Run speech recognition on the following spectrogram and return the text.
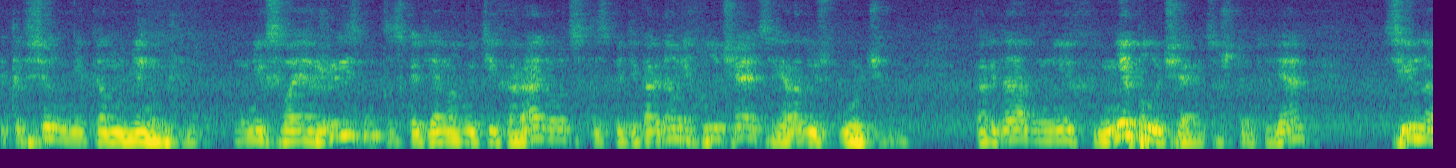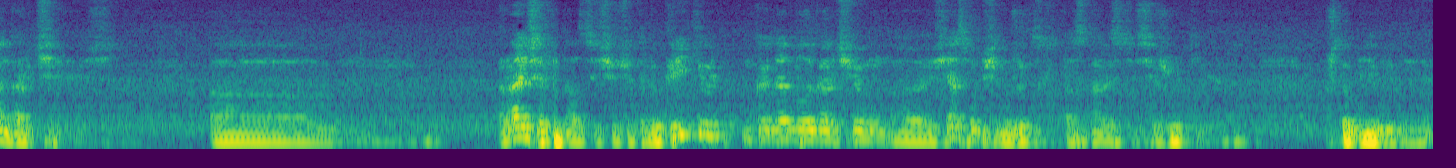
это все никому не нужно. У них своя жизнь, так сказать, я могу тихо радоваться, так сказать, и когда у них получается, я радуюсь очень. Когда у них не получается что-то, я сильно огорчаюсь. А, Раньше я пытался еще что-то выкрикивать, ну, когда был огорчен. А Сейчас, в общем, уже по старости сижу тихо, чтобы не выдали.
